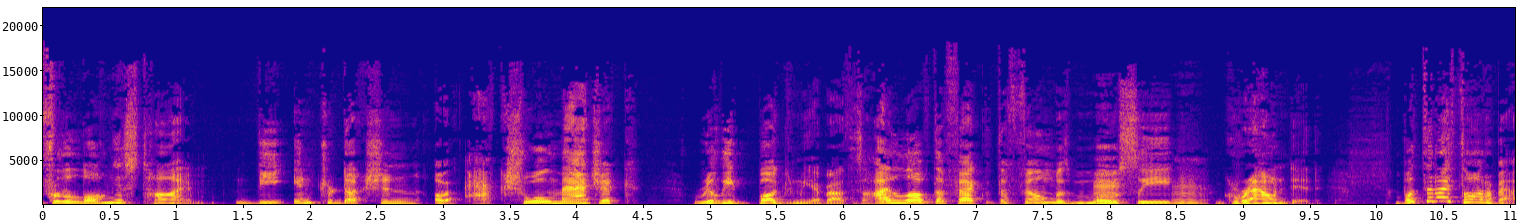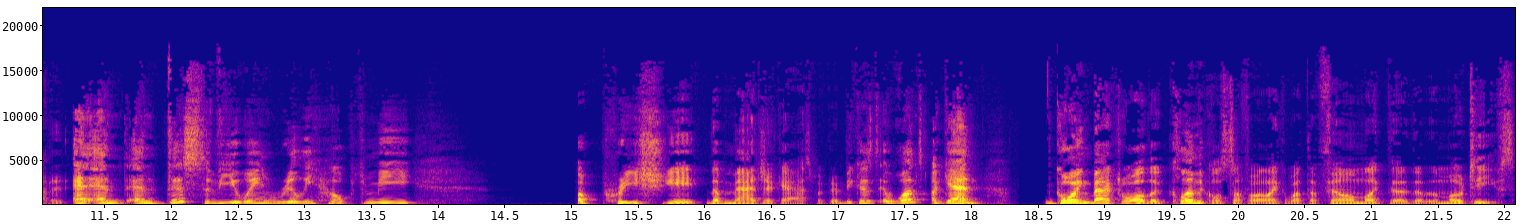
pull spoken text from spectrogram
for the longest time, the introduction of actual magic really bugged me about this. I love the fact that the film was hmm. mostly mm, mm. grounded. But then I thought about it, and, and and this viewing really helped me appreciate the magic aspect of it because once again, going back to all the clinical stuff I like about the film, like the the, the motifs,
